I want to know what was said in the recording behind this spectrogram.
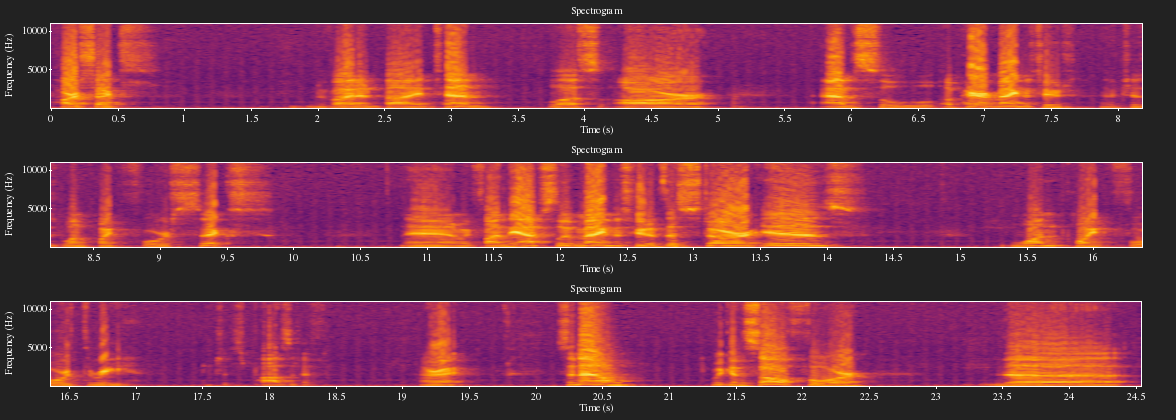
parsecs divided by 10 plus our absolute apparent magnitude, which is 1.46. And we find the absolute magnitude of this star is 1.43, which is positive. All right, so now we can solve for the,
